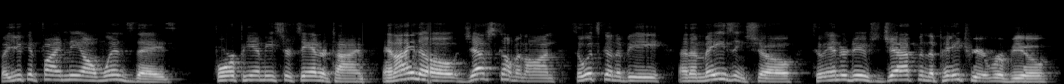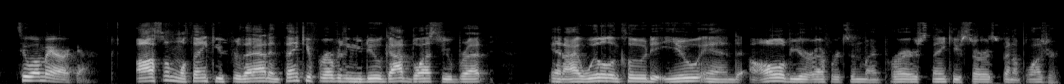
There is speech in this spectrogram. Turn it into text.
but you can find me on Wednesdays, 4 p.m. Eastern Standard Time. And I know Jeff's coming on, so it's going to be an amazing show to introduce Jeff and the Patriot Review to America. Awesome. Well, thank you for that, and thank you for everything you do. God bless you, Brett. And I will include you and all of your efforts in my prayers. Thank you, sir. It's been a pleasure.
